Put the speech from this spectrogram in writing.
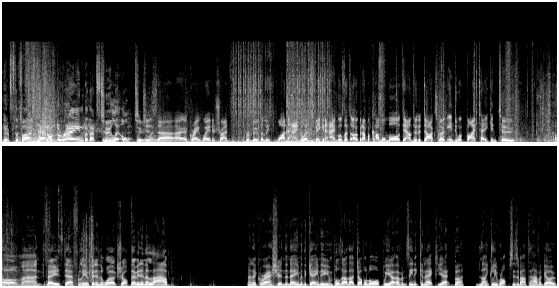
Hits the first head onto Rain, but that's too little. Too which is uh, a great way to try and remove at least one angle. And speaking of angles, let's open up a couple more. Down through the dark smoke, into a fight, taken two. Oh man, FaZe definitely have been in the workshop. They've been in the lab. And aggression, the name of the game. They've even pulled out that double AWP. We haven't seen it connect yet, but likely Ropz is about to have a go.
